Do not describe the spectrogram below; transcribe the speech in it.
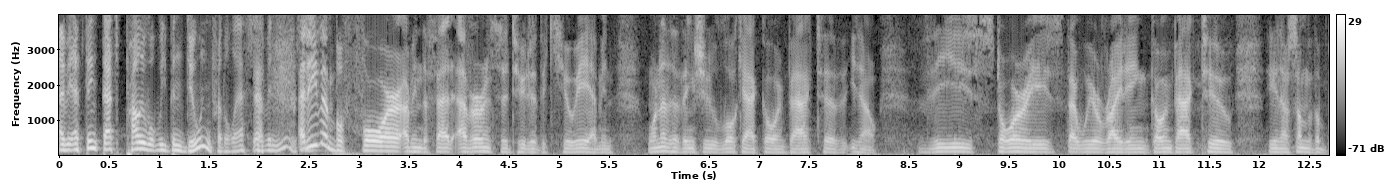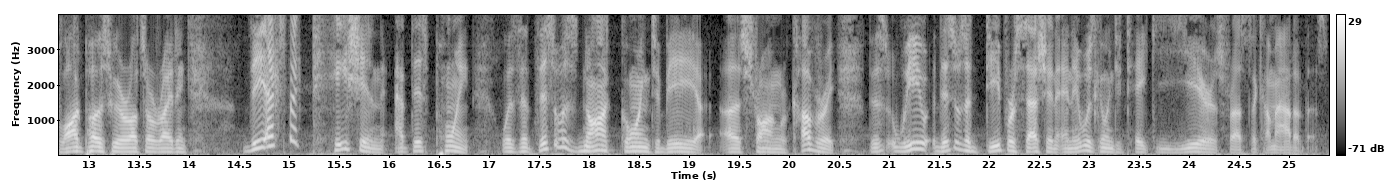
i mean i think that's probably what we've been doing for the last Yeah. seven years And even before, I mean, the Fed ever instituted the QE, I mean, one of the things you look at going back to, you know, these stories that we were writing, going back to, you know, some of the blog posts we were also writing, the expectation at this point was that this was not going to be a, a strong recovery. This we this was a deep recession, and it was going to take years for us to come out of this.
